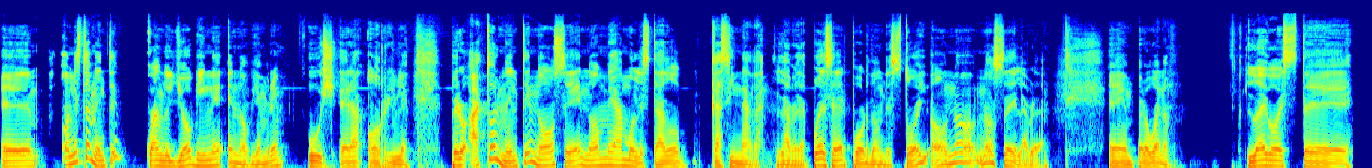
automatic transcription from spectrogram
Em, honestamente, cuando yo vine en noviembre, uy, era horrible. Pero actualmente no sé, no me ha molestado casi nada, la verdad. Puede ser por donde estoy o no, no sé, la verdad. Em, pero bueno, luego este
